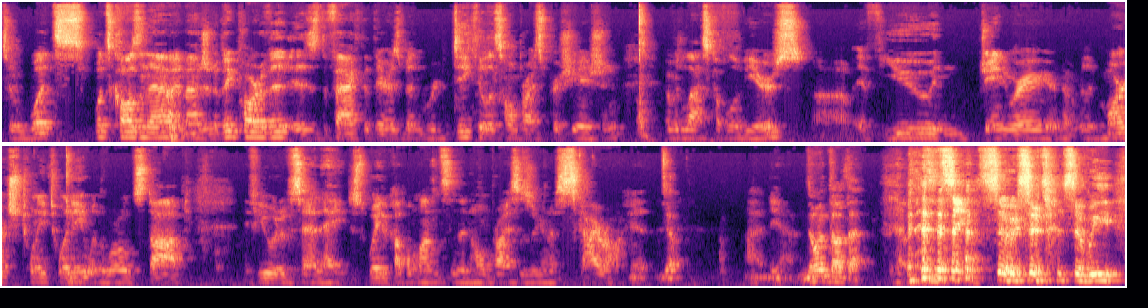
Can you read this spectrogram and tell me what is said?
So what's what's causing that? I imagine a big part of it is the fact that there has been ridiculous home price appreciation over the last couple of years. Uh, if you in January or no really March 2020 when the world stopped. If you would have said, "Hey, just wait a couple months and then home prices are going to skyrocket," Yep. uh, yeah, No one thought that. yeah, so, so, so we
